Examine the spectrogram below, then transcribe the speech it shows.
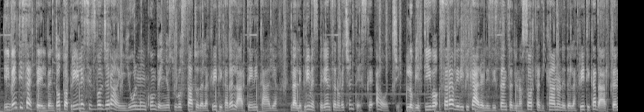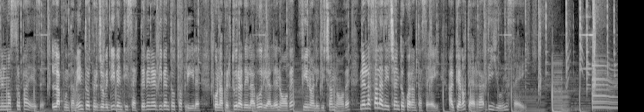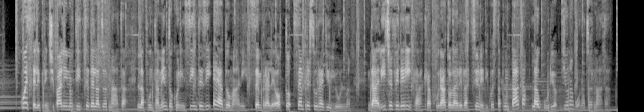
Il 27 e il 28 aprile si svolgerà in Yulm un convegno sullo stato della critica dell'arte in Italia, dalle prime esperienze novecentesche a oggi. L'obiettivo sarà verificare l'esistenza di una sorta di canone della critica d'arte nel nostro paese. L'appuntamento è per giovedì 27 e venerdì 28 aprile, con apertura dei lavori alle 9 fino alle 19 nella sala dei 146, al piano terra di Yulm 6. Queste le principali notizie della giornata. L'appuntamento con In Sintesi è a domani, sempre alle 8, sempre su Radio Yulm. Da Alice Federica, che ha curato la redazione di questa puntata, l'augurio di una buona giornata.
